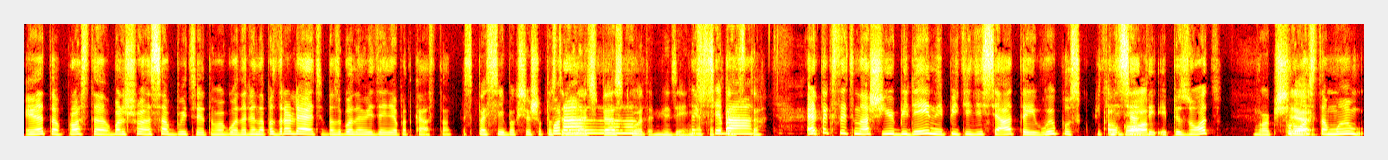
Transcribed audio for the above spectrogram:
И это просто большое событие этого года. Лена, поздравляю тебя с годом ведения подкаста. Спасибо, Ксюша, поздравляю Ура! тебя с годом ведения Спасибо. подкаста. Это, кстати, наш юбилейный 50-й выпуск, 50-й эпизод. Вообще. Просто мы...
